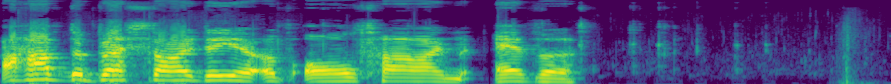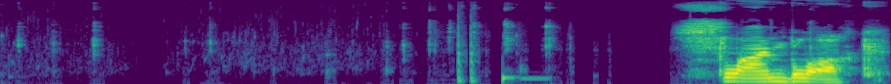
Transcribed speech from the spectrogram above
I have the best idea of all time, ever. Slime block.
